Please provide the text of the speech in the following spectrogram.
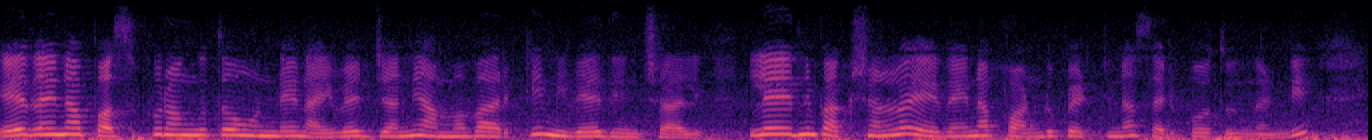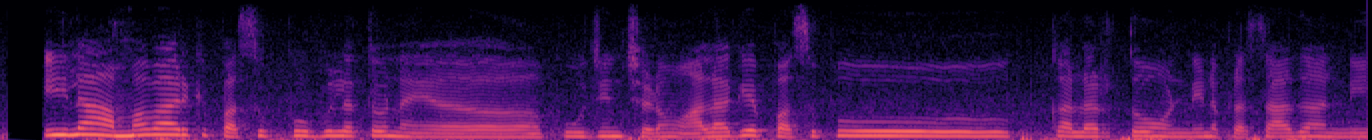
ఏదైనా పసుపు రంగుతో ఉండే నైవేద్యాన్ని అమ్మవారికి నివేదించాలి. లేని పక్షంలో ఏదైనా పండు పెట్టినా సరిపోతుందండి. ఇలా అమ్మవారికి పసుపు పువ్వులతో పూజించడం అలాగే పసుపు కలర్తో వండిన ప్రసాదాన్ని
